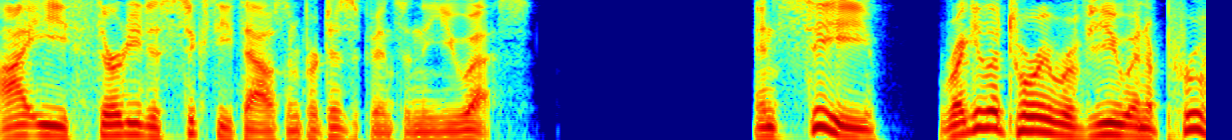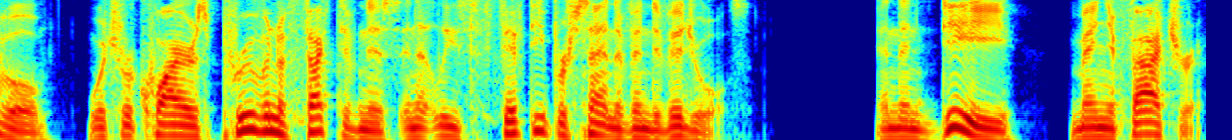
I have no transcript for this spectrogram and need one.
i.e., 30 to 60,000 participants in the US. And C, regulatory review and approval, which requires proven effectiveness in at least 50% of individuals. And then D, manufacturing.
